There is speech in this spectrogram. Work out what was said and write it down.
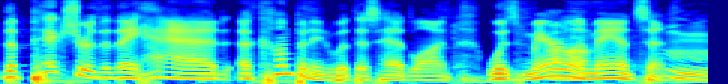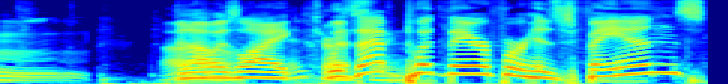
the picture that they had accompanied with this headline was Marilyn uh-huh. Manson. Hmm. And I was Oh, like, was that put there for his fans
